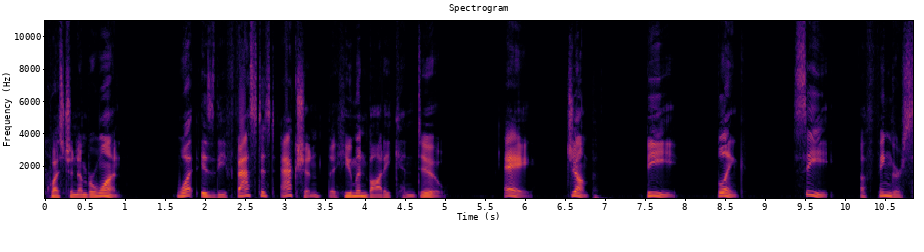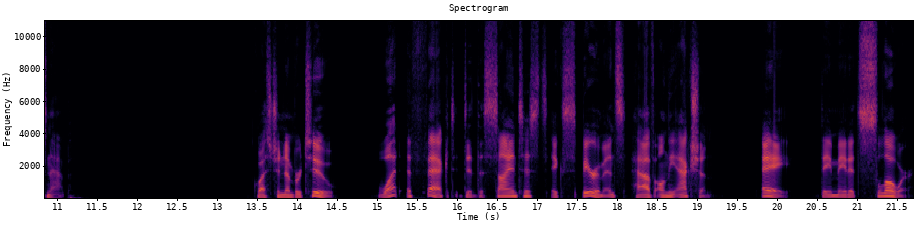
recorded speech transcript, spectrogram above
Question number one What is the fastest action the human body can do? A. Jump. B. Blink. C. A finger snap. Question number two What effect did the scientists' experiments have on the action? A. They made it slower.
